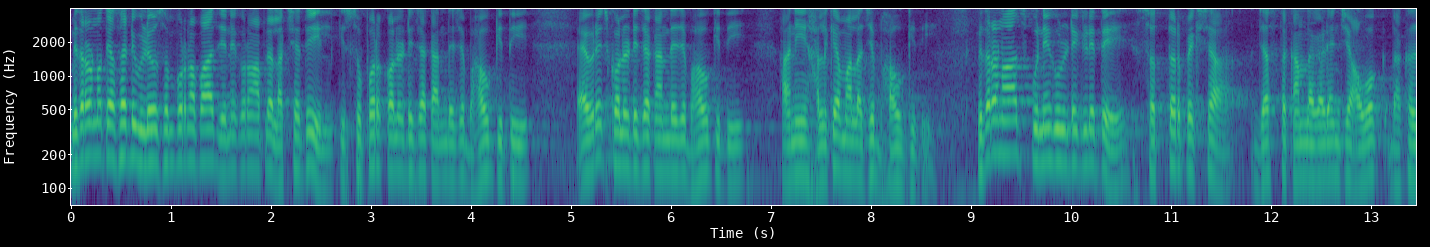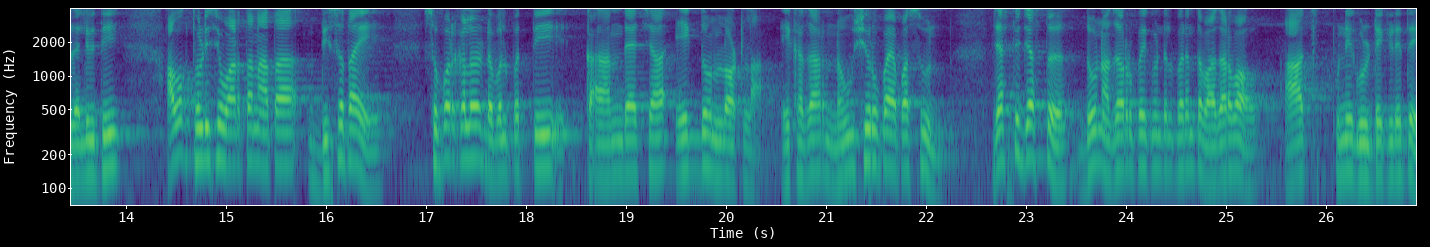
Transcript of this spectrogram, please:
मित्रांनो त्यासाठी व्हिडिओ संपूर्ण पहा जेणेकरून आपल्या लक्षात येईल की सुपर क्वालिटीच्या कांद्याचे भाव किती ॲव्हरेज क्वालिटीच्या कांद्याचे भाव किती आणि हलक्या मालाचे भाव किती. मित्रांनो आज पुणे गुलटेकडे ते सत्तरपेक्षा जास्त कांदा गाड्यांची आवक दाखल झाली होती. आवक थोडीशी वाढताना आता दिसत आहे सुपर कलर डबल पत्ती कांद्याच्या एक दोन लॉटला एक हजार नऊशे रुपयापासून जास्तीत जास्त दोन हजार रुपये क्विंटलपर्यंत बाजारभाव आज पुणे गुलटेकडे ते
